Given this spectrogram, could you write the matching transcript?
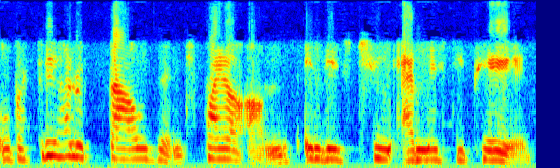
over 300,000 firearms in these two amnesty periods,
